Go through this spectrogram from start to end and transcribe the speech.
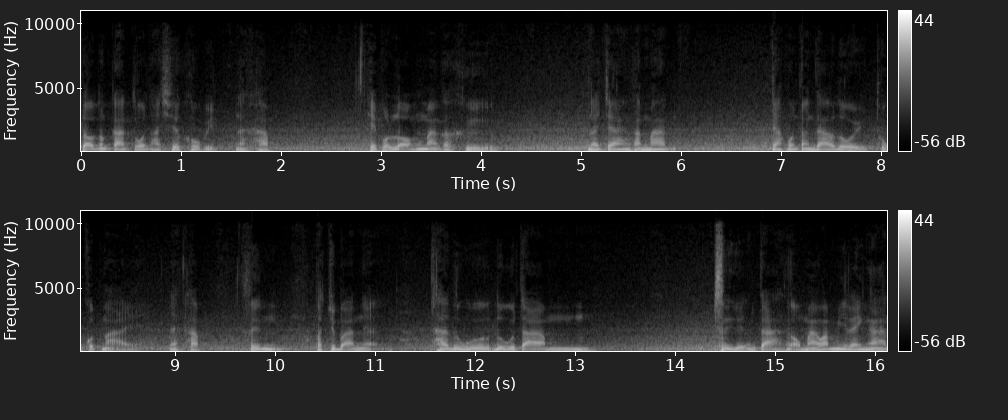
เราต้องการตรวจหาเชื้อโควิดนะครับ เหตุผลรองขึ้นมาก็คือนายจ้างสามารถจ้างคนต่างด้าวโดยถูกกฎหมายนะครับ ซึ่งปัจจุบันเนี่ยถ้าดูดูตามสื่อต่างๆ ออกมาว่ามีรายงาน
